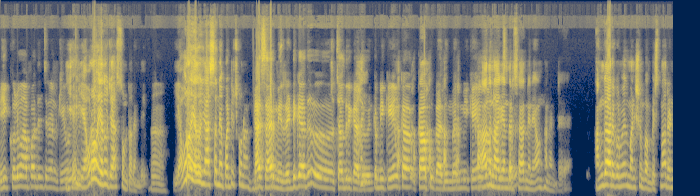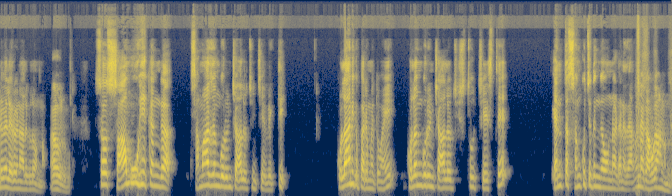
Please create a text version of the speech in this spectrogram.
మీ కులం ఆపాదించడానికి? ఎవరో ఏదో చేస్తుంటారండి. ఎవరో ఏదో చేస్తారు నేను పట్టించుకోను కాదు సార్ మీరు రెడ్డి కాదు చౌదరి కాదు ఇంకా మీకేం కాపు కాదు మరి మీకేం కాదు నాగేందర్? సార్ నేను ఏమంటున్నానంటే అంగారకుల మీద మనిషిని పంపిస్తున్నాం రెండు వేల ఇరవై నాలుగులో ఉన్నాం. అవును. సో సామూహికంగా సమాజం గురించి ఆలోచించే వ్యక్తి కులానికి పరిమితమై కులం గురించి ఆలోచిస్తూ చేస్తే ఎంత సంకుచితంగా ఉన్నాడు అనే దాని మీద నాకు అవగాహన ఉంది.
